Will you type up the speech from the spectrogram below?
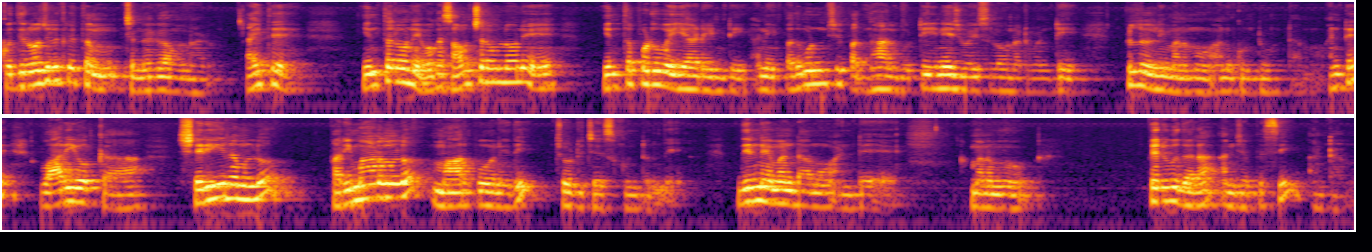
కొద్ది రోజుల క్రితం చిన్నగా ఉన్నాడు. అయితే ఇంతలోనే ఒక సంవత్సరంలోనే ఇంత పొడువు అయ్యాడేంటి అని పదమూడు నుంచి పద్నాలుగు టీనేజ్ వయసులో ఉన్నటువంటి పిల్లల్ని మనము అనుకుంటూ ఉంటాము. అంటే వారి యొక్క శరీరంలో పరిమాణంలో మార్పు అనేది చోటు చేసుకుంటుంది. దీన్ని ఏమంటాము అంటే మనము పెరుగుదల అని చెప్పేసి అంటాము.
